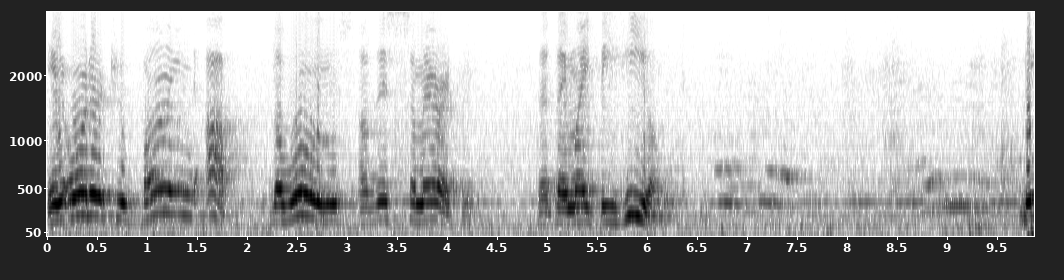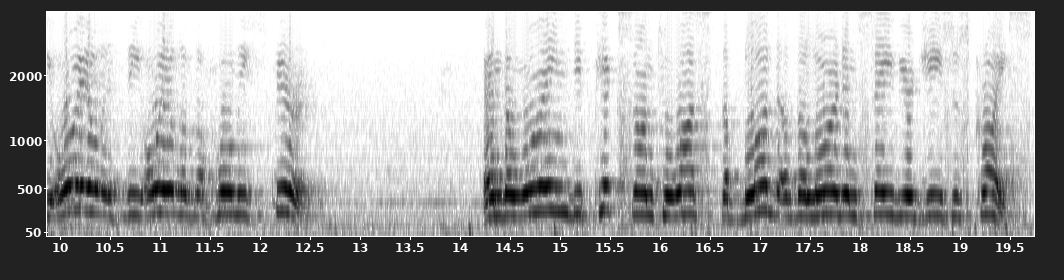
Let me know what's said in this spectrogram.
in order to bind up the wounds of this Samaritan, that they might be healed. The oil is the oil of the Holy Spirit. And the wine depicts unto us the blood of the Lord and Savior Jesus Christ.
